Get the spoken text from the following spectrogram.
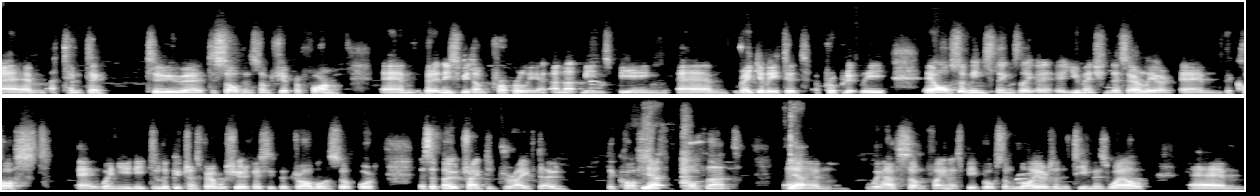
um, attempting to uh, to solve in some shape or form. Um, but it needs to be done properly, and that means being um, regulated appropriately. It also means things like uh, you mentioned this earlier, um, the cost uh, when you need to look at transferable shares versus withdrawable and so forth. It's about trying to drive down the cost Yeah. of that. Yeah. Um, we have some finance people, some lawyers on the team as well, um,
